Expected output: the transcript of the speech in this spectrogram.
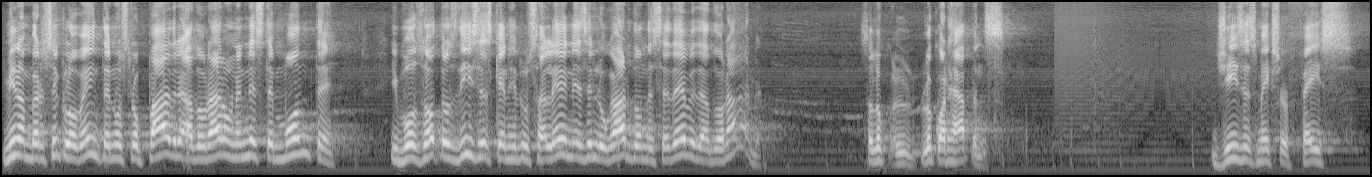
Mira en versículo 20, nuestro padre adoraron en este monte. Y vosotros dices que en Jerusalén es el lugar donde se debe de adorar. So look, look what happens. Jesus makes her face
